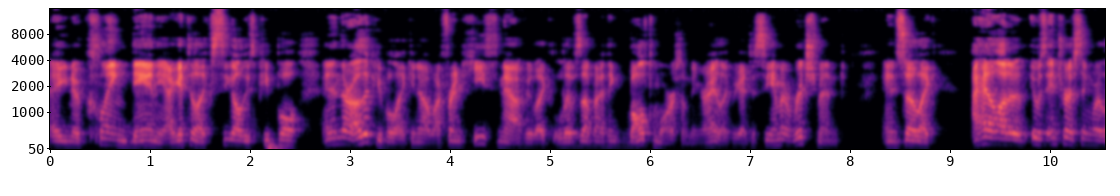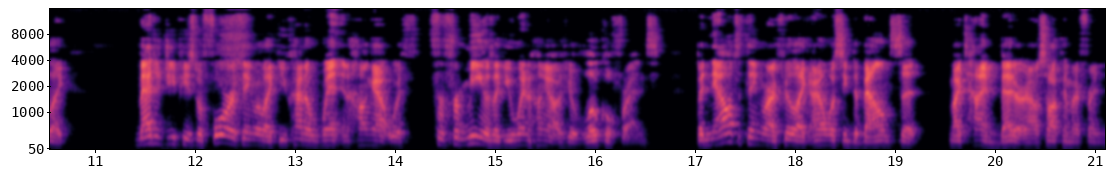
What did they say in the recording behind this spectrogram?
Uh, you know, Kling, Danny. I get to like see all these people, and then there are other people like you know my friend Heath now who like lives up in I think Baltimore or something, right? Like we got to see him at Richmond, and so like I had a lot of. It was interesting where like Magic GPs before a thing where like you kind of went and hung out with. For for me, it was like you went and hung out with your local friends. But now it's a thing where I feel like I almost need to balance it my time better. And I was talking to my friend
